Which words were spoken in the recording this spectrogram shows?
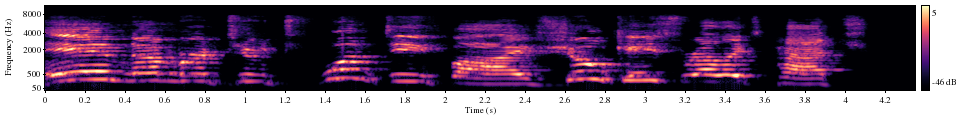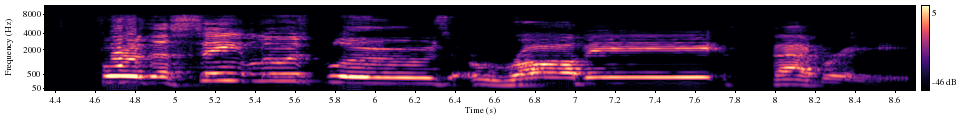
And number 225, Showcase Relics patch for the St. Louis Blues, Robbie Fabbri.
